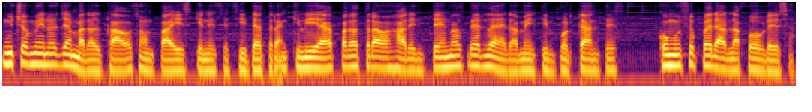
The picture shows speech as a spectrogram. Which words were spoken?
mucho menos llamar al caos a un país que necesita tranquilidad para trabajar en temas verdaderamente importantes como superar la pobreza.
